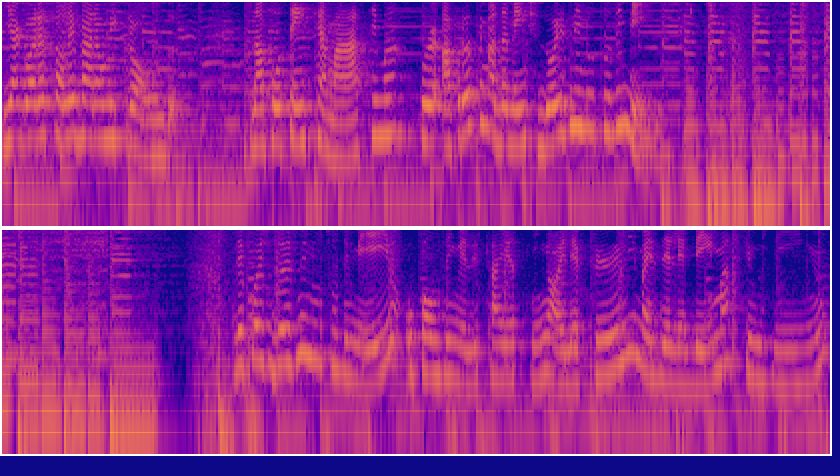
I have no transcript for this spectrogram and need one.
E agora é só levar ao micro-ondas na potência máxima por aproximadamente 2 minutos e meio. Depois de 2 minutos e meio, o pãozinho ele sai assim, ó, ele é firme, mas ele é bem maciozinho.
